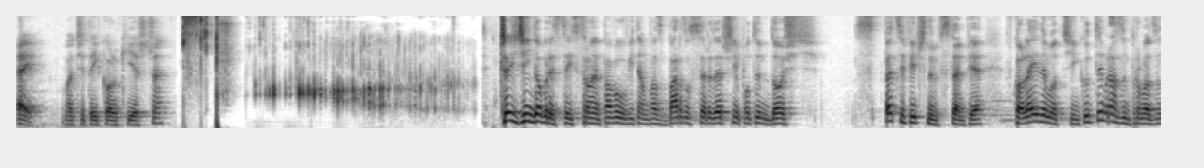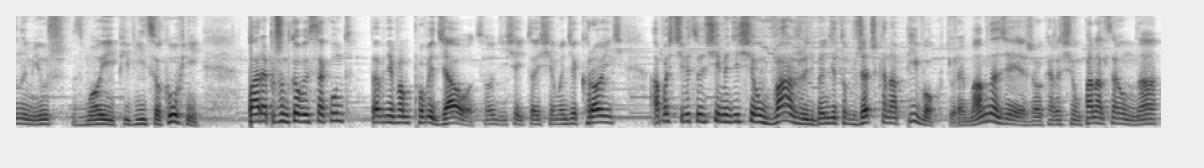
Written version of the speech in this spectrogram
Ej, macie tej kolki jeszcze? Cześć, dzień dobry, z tej strony Paweł, witam Was bardzo serdecznie po tym dość specyficznym wstępie w kolejnym odcinku, tym razem prowadzonym już z mojej piwnicy kuchni. Parę początkowych sekund pewnie Wam powiedziało, co dzisiaj tutaj się będzie kroić, a właściwie co dzisiaj będzie się ważyć. Będzie to brzeczka na piwo, które mam nadzieję, że okaże się panaceum na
